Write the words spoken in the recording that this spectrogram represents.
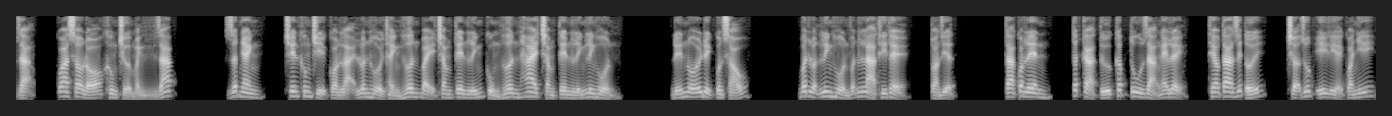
dạng qua sau đó không chờ mảnh giáp. Rất nhanh trên không chỉ còn lại luân hồi thành hơn bảy trăm tên lính cùng hơn hai trăm tên lính linh hồn. Đến nỗi địch quân sáu. Bất luận linh hồn vẫn là thi thể toàn diện. Ta quát lên tất cả tứ cấp tu giả nghe lệnh, theo ta giết tới, trợ giúp y lìa qua nhĩ.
